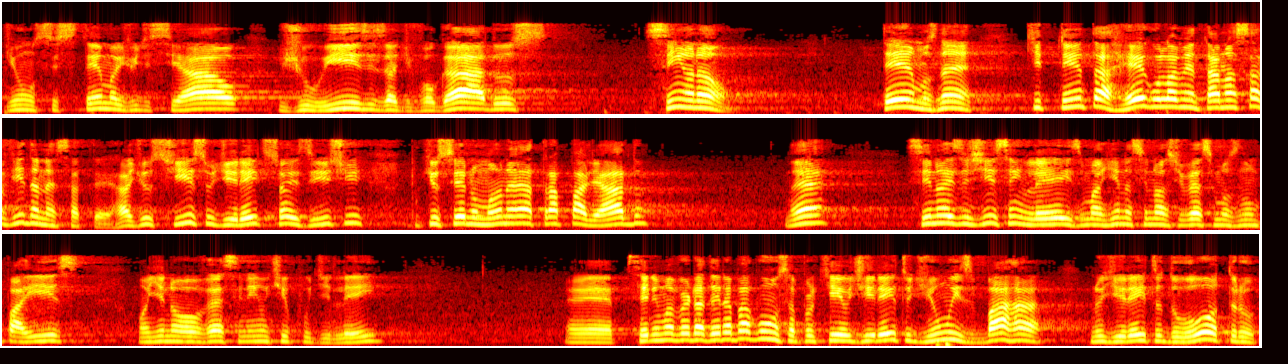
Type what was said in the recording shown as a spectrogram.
de um sistema judicial, juízes, advogados. Sim ou não? Temos, né? Que tenta regulamentar nossa vida nessa terra. A justiça, o direito só existe porque o ser humano é atrapalhado, né? Se não existissem leis, imagina se nós estivéssemos num país onde não houvesse nenhum tipo de lei. É, seria uma verdadeira bagunça, porque o direito de um esbarra no direito do outro,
